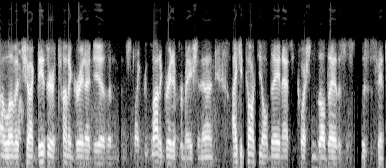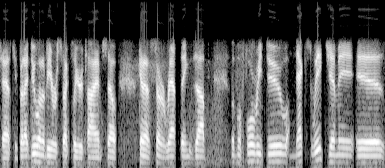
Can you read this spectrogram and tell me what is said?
I love it, Chuck. These are a ton of great ideas and just like a lot of great information. And I could talk to you all day and ask you questions all day. This is this is fantastic. But I do want to be respectful of your time, so I'm gonna sort of wrap things up. But before we do, next week, Jimmy, is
